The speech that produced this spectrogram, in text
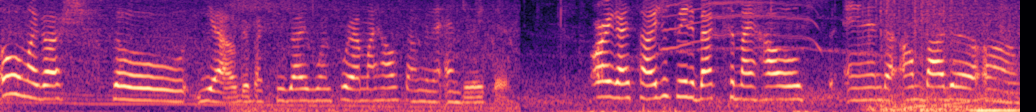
oh my gosh. So yeah, I'll get back to you guys once we're at my house. I'm gonna end it right there. Alright guys, so I just made it back to my house and I'm about to um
